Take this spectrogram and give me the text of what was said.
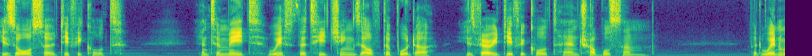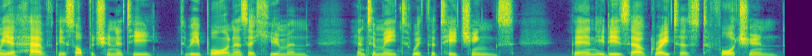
is also difficult and to meet with the teachings of the Buddha is very difficult and troublesome. But when we have this opportunity to be born as a human and to meet with the teachings, then it is our greatest fortune.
